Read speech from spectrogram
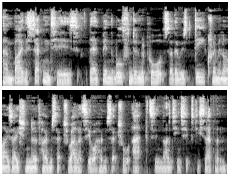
and by the 70s, there'd been the Wolfenden Report, so there was decriminalisation of homosexuality or homosexual acts in 1967.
